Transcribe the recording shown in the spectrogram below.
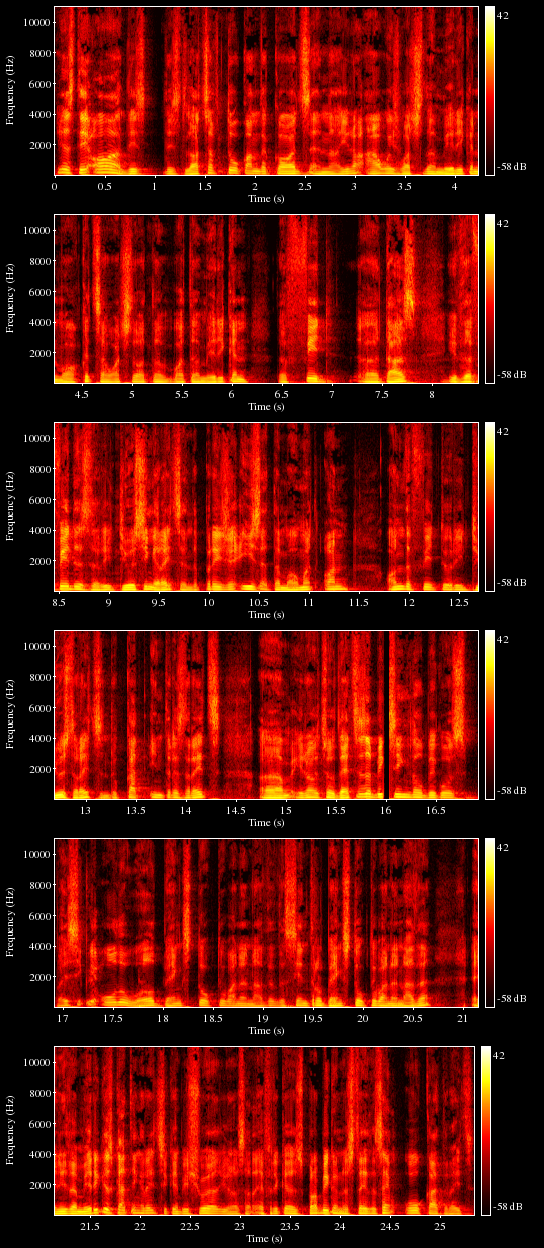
Yes, there are. There's there's lots of talk on the cards, and uh, you know I always watch the American markets. I watch what the what the American the Fed uh, does. If the Fed is reducing rates, and the pressure is at the moment on on the Fed to reduce rates and to cut interest rates, um, you know, so that is a big signal because basically all the world banks talk to one another, the central banks talk to one another, and if America is cutting rates, you can be sure, you know, South Africa is probably going to stay the same or cut rates.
